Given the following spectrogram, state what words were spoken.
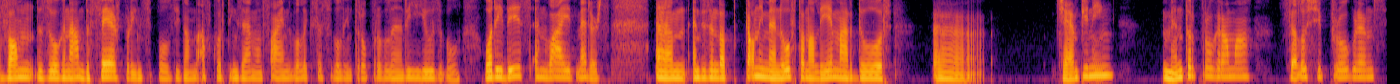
van de zogenaamde FAIR principles, die dan de afkorting zijn van Findable, Accessible, Interoperable en Reusable. What it is and why it matters. Um, en, dus, en dat kan in mijn hoofd dan alleen maar door uh, championing, mentorprogramma, fellowship programs,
